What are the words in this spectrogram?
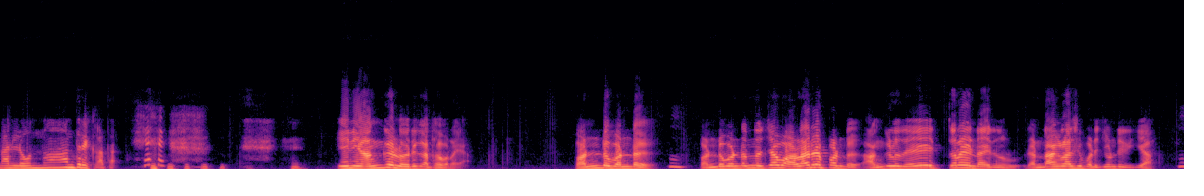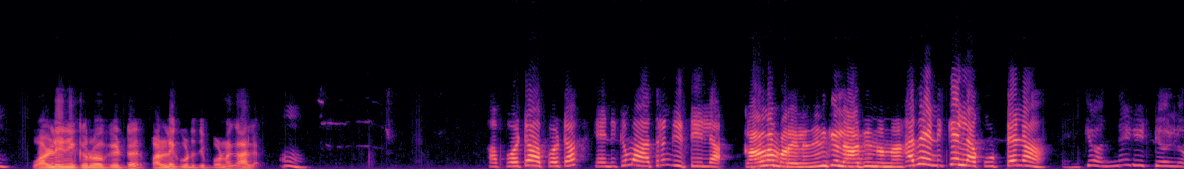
നല്ല ഒന്നാന്തര കഥ. ഇനി അങ്കിൾ ഒരു കഥ പറയാം. പണ്ട് പണ്ട് പണ്ട് പണ്ടെന്ന് വെച്ചാൽ വളരെ പണ്ട്. അങ്കിൾ ഇതേ ഇത്രേ ഉണ്ടായിരുന്നുള്ളൂ. രണ്ടാം ക്ലാസ്സിൽ പഠിച്ചുകൊണ്ടിരിക്കുക വള്ളി നിക്കറും ഒക്കെ ഇട്ട് പള്ളിക്കൂടത്തിൽ പോണ കാലം. അപ്പോട്ടാ അപ്പോട്ടാ എനിക്ക് മാത്രം കിട്ടിയില്ല. കള്ളം പറയില്ല എനിക്കല്ല ആദ്യം തന്ന? അത് എനിക്കല്ല കുട്ടനാ. എനിക്ക് ഒന്നേ കിട്ടിയുള്ളൂ.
